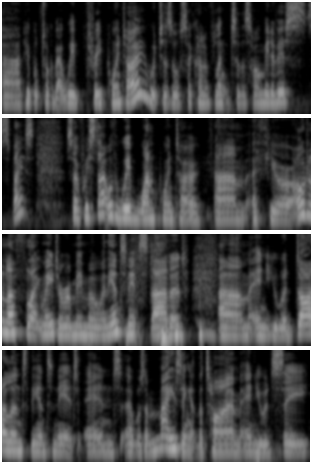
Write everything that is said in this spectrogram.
uh, people talk about Web 3.0, which is also kind of linked to this whole metaverse space. So if we start with Web 1.0, um, if you're old enough like me to remember when the internet started um, and you would dial into the internet and it was amazing at the time and you would see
